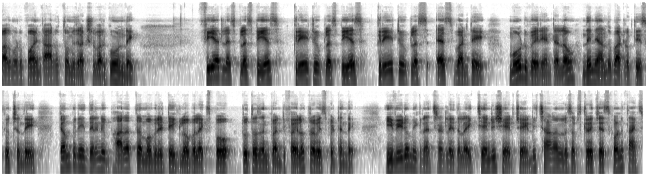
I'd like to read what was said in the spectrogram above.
పదమూడు పాయింట్ ఆరు తొమ్మిది లక్షల వరకు ఉంది. Fearless plus PS creative plus PS creative plus S వంటి మూడు వేరియంట్లలో దీన్ని అందుబాటులోకి తీసుకొచ్చింది. కంపెనీ దీనిని Bharat Mobility Global Expo two thousand twenty ఫైవ్లో ప్రవేశపెట్టింది. ఈ వీడియో మీకు నచ్చినట్లయితే లైక్ చేయండి షేర్ చేయండి ఛానల్ను సబ్స్క్రైబ్ చేసుకోండి. థ్యాంక్స్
